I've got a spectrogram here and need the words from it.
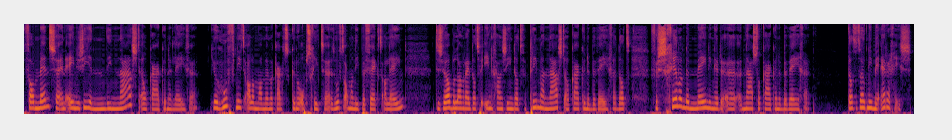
van mensen en energieën die naast elkaar kunnen leven. Je hoeft niet allemaal met elkaar te kunnen opschieten. Het hoeft allemaal niet perfect alleen. Het is wel belangrijk dat we in gaan zien dat we prima naast elkaar kunnen bewegen. Dat verschillende meningen uh, naast elkaar kunnen bewegen. Dat het ook niet meer erg is.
